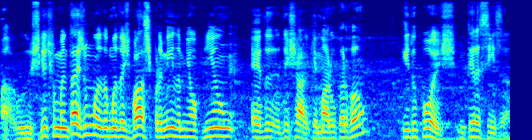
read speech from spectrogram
Ah, os segredos fundamentais, uma, uma das bases para mim, na minha opinião, é de deixar queimar o carvão e depois meter a cinza.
